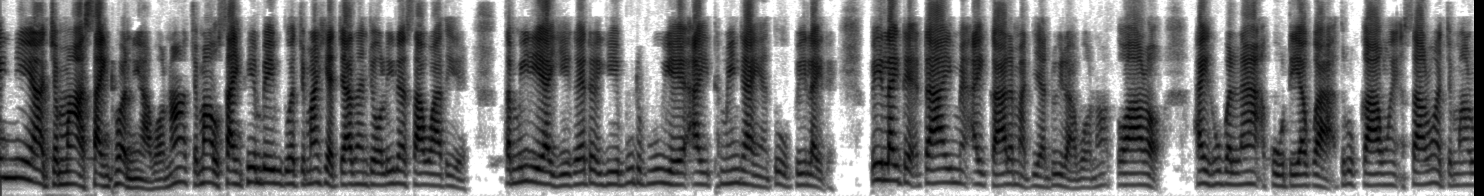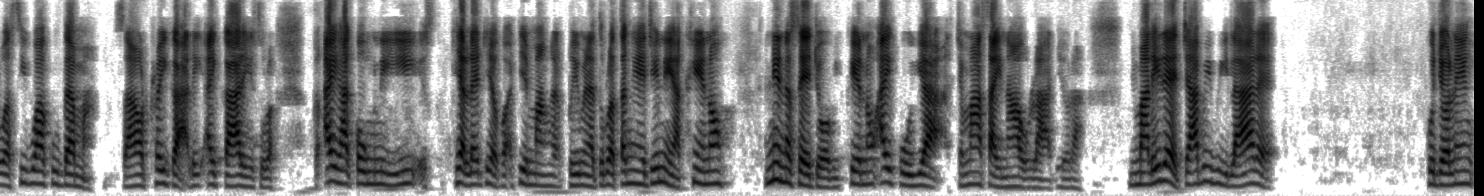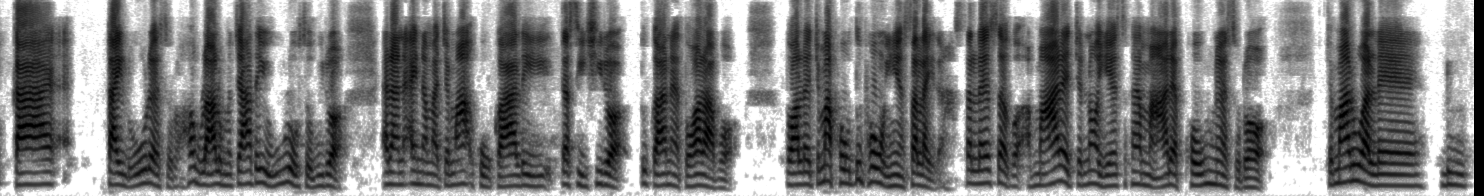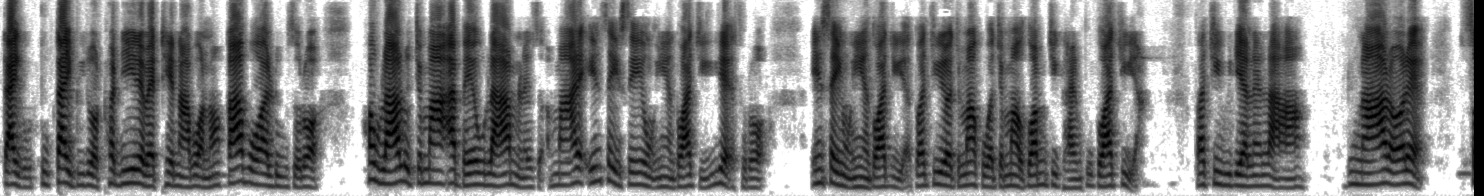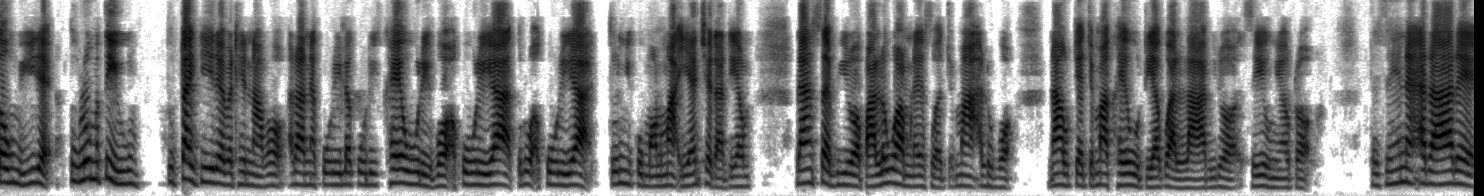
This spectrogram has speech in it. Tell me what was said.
အဲ့နေ့ကကျမစိုင်ထွက်နေရပါတော့ကျမကိုစိုင်ခင်းပေးပြီးသူကကျမရှက်ကြားစံကြော်လေးလည်းစားဝါသေးတယ်သမီးတွေကရေခဲတဲ့ရေဘူးတပူးရဲ့အဲ့ထမင်းကြိုင်ရသူ့ကိုပေးလိုက်တယ်ပေးလိုက်တဲ့အတိုင်းမဲ့အဲ့ကားထဲမှာပြန်တွေ့တာပေါ့နော်သွားတော့အဲ့ဟိုဘလန်အကိုတယောက်ကသူတို့ကားဝင်အစားတော့ကျမတို့ကစီးပွားကူးသတ်မှာစားတော့ trade ကလေအဲ့ကားတွေဆိုတော့အဲ့ဟာကုမ္ပဏီဖြက်လက်ထက်ကအပြင်မှာပေးမယ်သူတို့ကတငယ်ချင်းတွေကခင်တော့အနှစ်20ကျော်ပြီခင်တော့အဲ့ကိုကြီးကကျမဆိုင်နာကိုလာပြောတာညီမလေးတဲ့ကြားပြီးပြီလားတဲ့ ကိုကျော်လင်းကားတိုက်လို့တဲ့ဆိုတော့ဟုတ်လားလို့မကြားသေးဘူးလို့ဆိုပြီးတော့အဲ့ဒါနဲ့အဲ့နာမှာကျမအကိုကားလေးတက်စီရှိတော့သူ့ကားနဲ့သွားတာပေါ့သွားလဲကျမဖုန်းသူ့ဖုန်းအရင်ဆက်လိုက်တာဆက်လဲဆက်ကအမားတဲ့ကျွန်တော်ရဲစခန်းမှာတဲ့ဖုန်းနဲ့ဆိုတော့ကျမတို့ကလည်းလူတိုက်ကိုသူတိုက်ပြီးတော့ထွက်ပြေးတယ်ပဲထင်တာပေါ့နော်ကားပေါ်ကလူဆိုတော့ဟုတ်လားလို့ကျမအဘဲကိုလာမလဲဆိုအမားတဲ့အင်းစိတ်ဆေးုံအရင်သွားကြည့်တဲ့ဆိုတော့အင်းစိတ်ုံအရင်သွားကြည့်ရသွားကြည့်တော့ကျမကကျမကိုသွားမကြည့်ခိုင်းဘူးသူသွားကြည့်ရသွားကြည့်ပြီးပြန်လဲလာလူနာကတော့တဲ့ စုံပြီးတဲ့သူလို့မသိဘူးသူတိုက်ပြေးတယ်ပဲထင်တာပေါ့အဲ့ဒါနဲ့ကိုရီလက်ကိုရီခဲအိုးတွေပေါ့အကိုတွေကသူတို့အကိုတွေကသူညီကိုမောင်နှမအရန်ချက်တာတယောက်လမ်းဆက်ပြီးတော့ဘာလုပ်ရမလဲဆိုတော့ကျမအဲ့လိုပေါ့နောက်ကျကျမခဲအိုးတယောက်ကလာပြီးတော့ဈေးုံရောက်တော့ဒဇင်းနဲ့အဲ့ဒါတဲ့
